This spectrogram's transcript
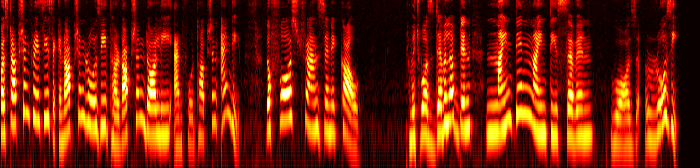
first option Tracy, second option Rosie, third option Dolly and fourth option Andy. The first transgenic cow which was developed in 1997 was Rosie.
